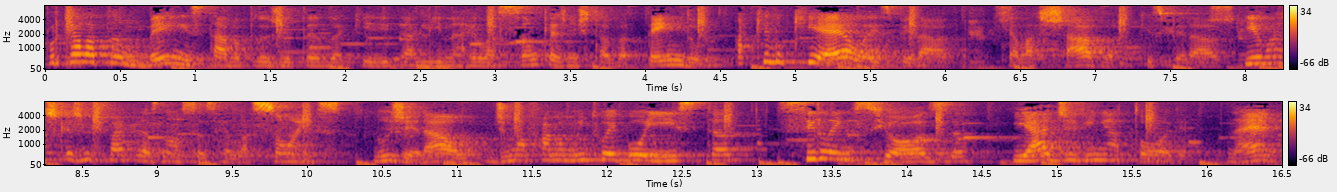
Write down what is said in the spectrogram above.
Porque ela também estava projetando aqui, ali na relação que a gente estava tendo aquilo que ela esperava, que ela achava que esperava. E eu acho que a gente vai para as nossas relações, no geral, de uma forma muito egoísta, silenciosa e adivinhatória, né?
